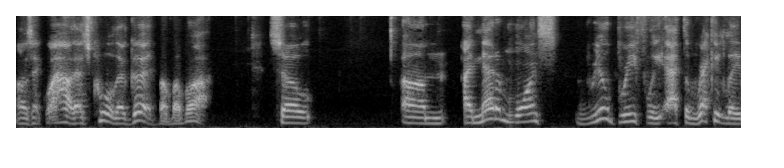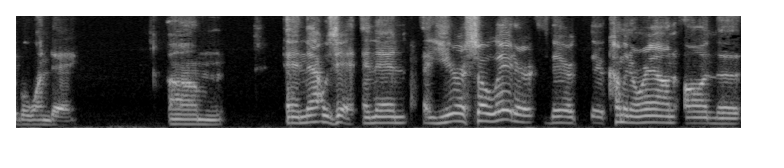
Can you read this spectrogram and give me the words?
I was like, wow, that's cool. They're good. Blah blah blah. So um, I met him once, real briefly, at the record label one day. Um, and that was it. And then a year or so later, they're they're coming around on the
